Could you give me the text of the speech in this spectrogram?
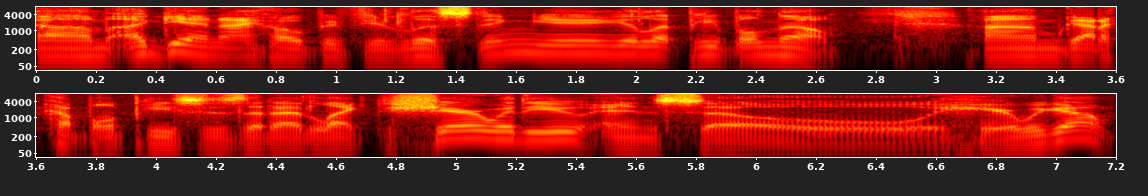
Um, again, I hope if you're listening, you, you let people know. i um, got a couple of pieces that I'd like to share with you, and so here we go.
